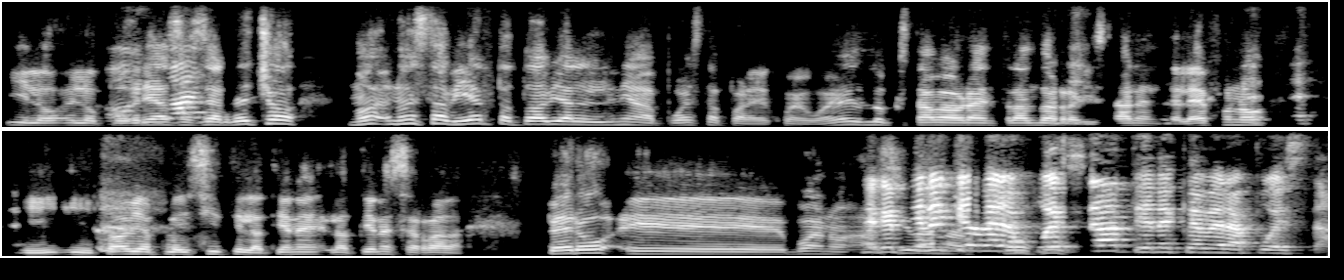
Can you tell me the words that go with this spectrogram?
y lo, podrías hacer. De hecho, no, está abierta todavía la línea de apuesta para el juego. ¿eh? Es lo que estaba ahora entrando a revisar en el teléfono y, todavía Play City la tiene, la tiene cerrada. Pero eh, bueno. que tiene que haber apuesta, tiene que haber apuesta.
